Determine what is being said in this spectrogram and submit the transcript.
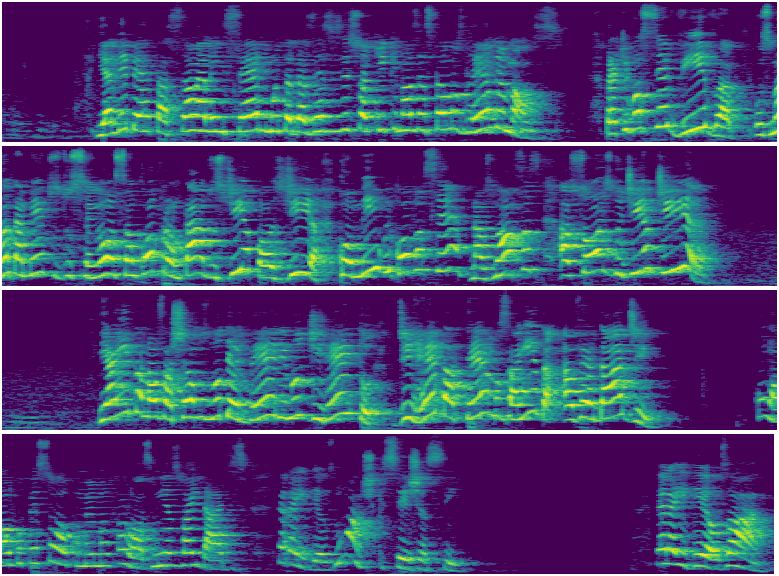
E a libertação, ela insere muitas das vezes isso aqui que nós estamos lendo, irmãos. Para que você viva, os mandamentos do Senhor são confrontados dia após dia comigo e com você, nas nossas ações do dia a dia. E ainda nós achamos no dever e no direito de rebatermos ainda a verdade com algo pessoal, como a irmã falou, as minhas vaidades. Peraí, Deus, não acho que seja assim. Peraí, Deus, ah,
